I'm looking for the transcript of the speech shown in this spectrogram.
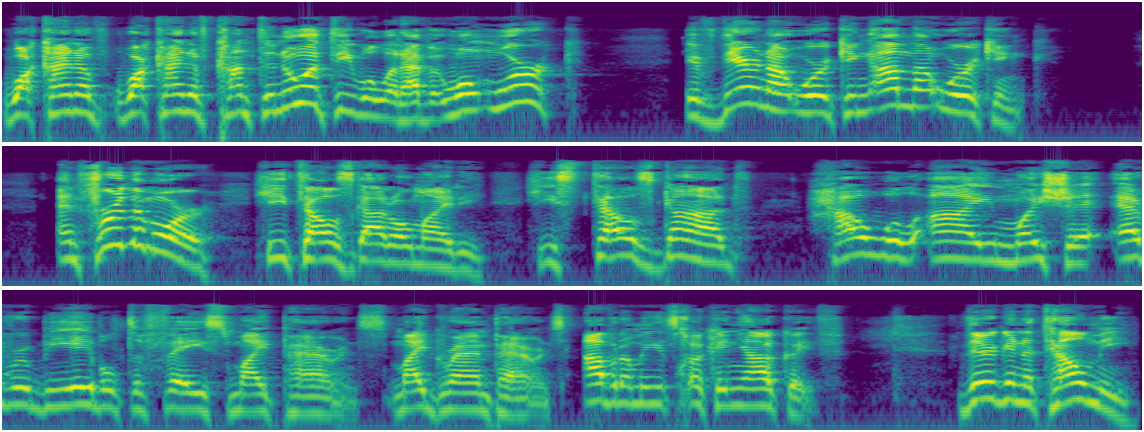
what kind of, what kind of continuity will it have? It won't work. If they're not working, I'm not working. And furthermore, he tells God Almighty, he tells God, how will I, Moshe, ever be able to face my parents, my grandparents, Abraham, Yitzchak, and Yaakov? They're going to tell me,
